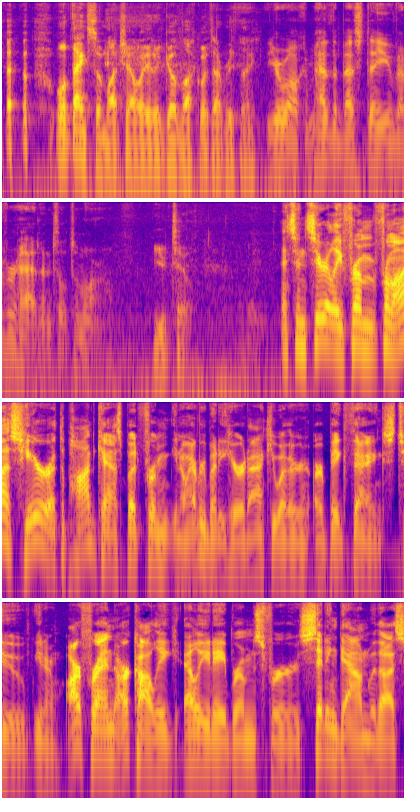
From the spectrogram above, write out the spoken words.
well, thanks so much, Elliot, and good luck with everything. You're welcome. Have the best day you've ever had until tomorrow. You too. And sincerely from from us here at the podcast, but from you know everybody here at AccuWeather, our big thanks to you know our friend, our colleague Elliot Abrams for sitting down with us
